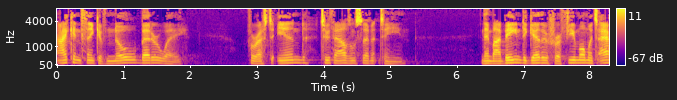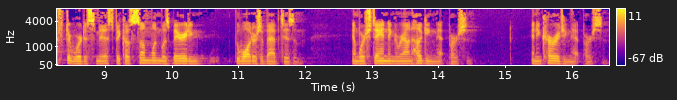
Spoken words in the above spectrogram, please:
I can think of no better way for us to end 2017 than by being together for a few moments after we're dismissed because someone was buried in the waters of baptism and we're standing around hugging that person and encouraging that person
